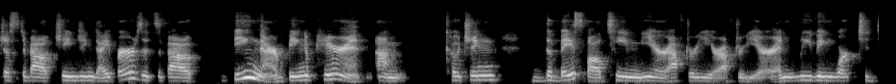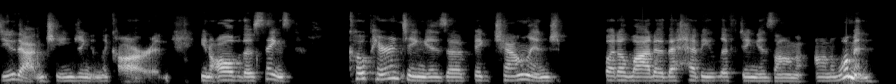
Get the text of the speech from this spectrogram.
just about changing diapers, it's about being there, being a parent, um, coaching the baseball team year after year after year, and leaving work to do that and changing in the car and, you know, all of those things. Co parenting is a big challenge, but a lot of the heavy lifting is on, on a woman.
